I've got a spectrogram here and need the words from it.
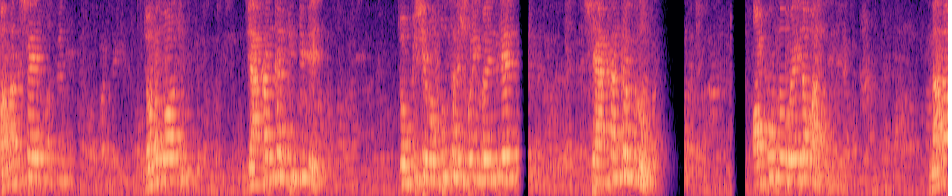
বাংলাদেশের জনগণ যে আকাঙ্ক্ষার ভিত্তিতে চব্বিশের অভ্যুত্থানে শরীর হয়েছিলেন, সে আকাঙ্ক্ষাগুলো অপূর্ণ হয়ে যাওয়ার নানা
